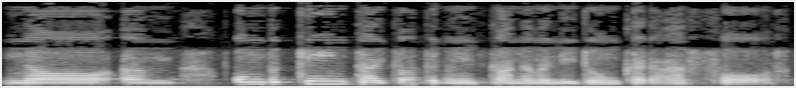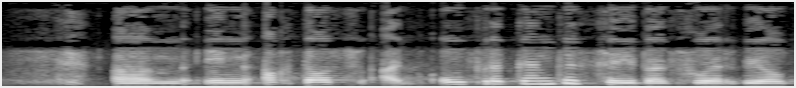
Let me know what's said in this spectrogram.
na um onbekendheid wat 'n mens dan nou in die donker ervaar. Ehm um, en ag daar's om vir 'n kind te sê byvoorbeeld,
